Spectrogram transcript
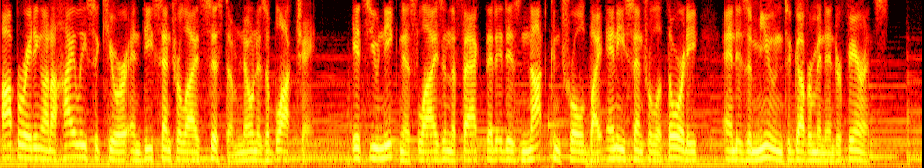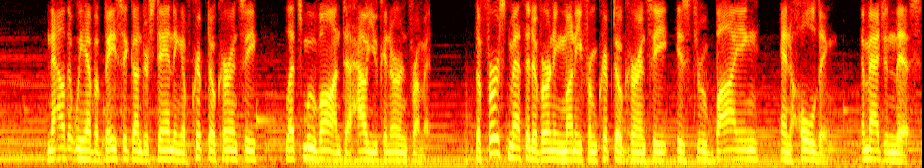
operating on a highly secure and decentralized system known as a blockchain. Its uniqueness lies in the fact that it is not controlled by any central authority and is immune to government interference. Now that we have a basic understanding of cryptocurrency, let's move on to how you can earn from it. The first method of earning money from cryptocurrency is through buying and holding. Imagine this.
